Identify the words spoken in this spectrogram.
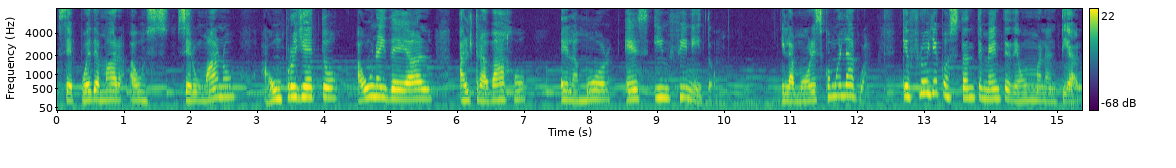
se puede amar a un ser humano, a un proyecto, a una ideal, al trabajo. El amor es infinito. El amor es como el agua que fluye constantemente de un manantial,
